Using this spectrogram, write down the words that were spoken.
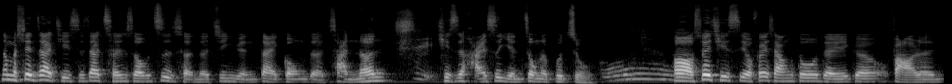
那么现在其实，在成熟制成的晶圆代工的产能，是其实还是严重的不足。哦，哦，所以其实有非常多的一个法人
